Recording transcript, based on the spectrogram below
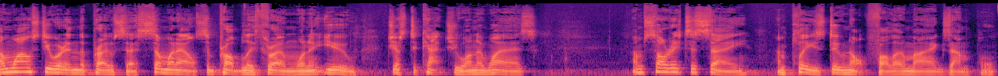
and whilst you were in the process, someone else had probably thrown one at you, just to catch you unawares. I'm sorry to say, and please do not follow my example,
